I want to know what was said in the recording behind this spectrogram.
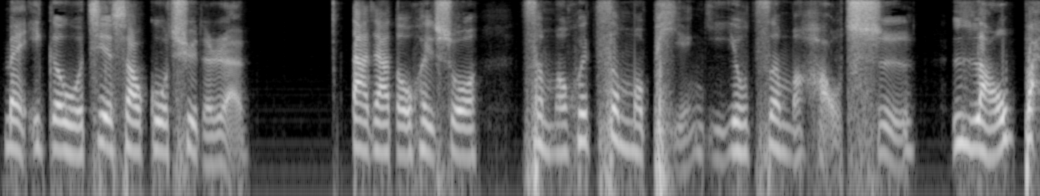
每一个我介绍过去的人，大家都会说：怎么会这么便宜又这么好吃？老板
